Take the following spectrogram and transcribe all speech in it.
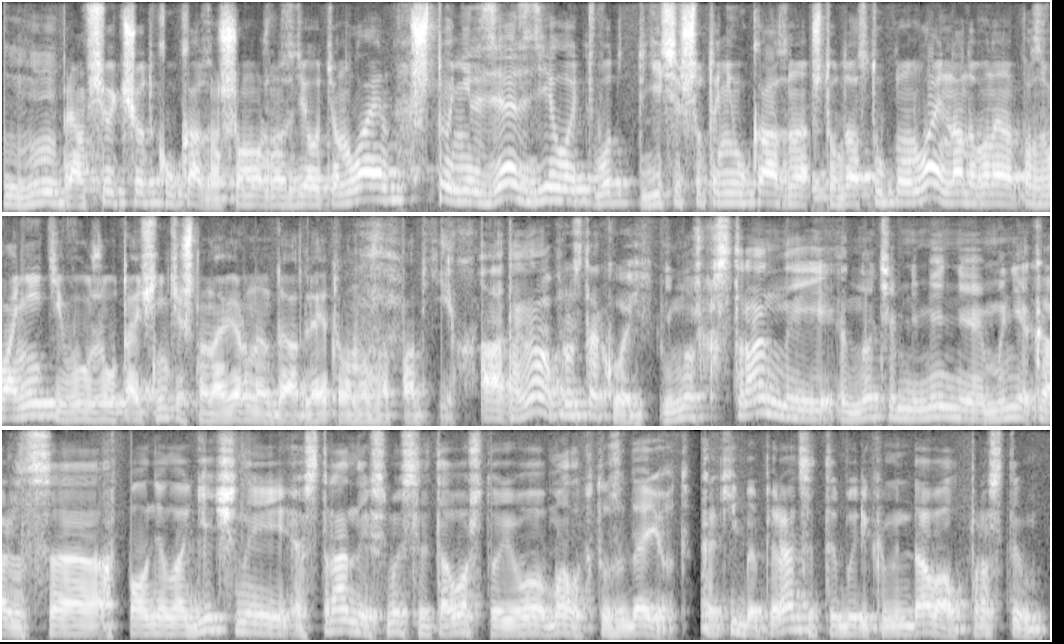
Угу. Прям все четко указано, что можно сделать онлайн, что нельзя сделать. Вот если что-то не указано, что доступно онлайн, надо, наверное, позвонить, и вы уже уточните, что, наверное, да, для этого нужно подъехать. А тогда вопрос такой, немножко странный, но тем не менее, мне кажется, вполне логичный. Странный в смысле того, что его мало кто задает. Какие бы операции ты бы рекомендовал простым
